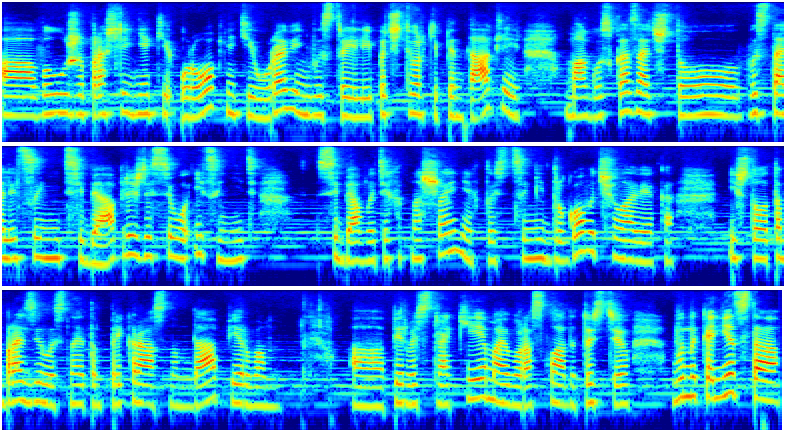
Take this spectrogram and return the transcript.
вы уже прошли некий урок, некий уровень выстроили. И по четверке Пентаклей могу сказать, что вы стали ценить себя прежде всего и ценить себя в этих отношениях, то есть ценить другого человека, и что отобразилось на этом прекрасном, да, первом а, первой строке моего расклада. То есть вы наконец-то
